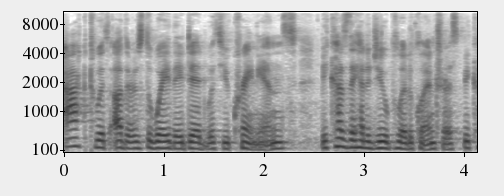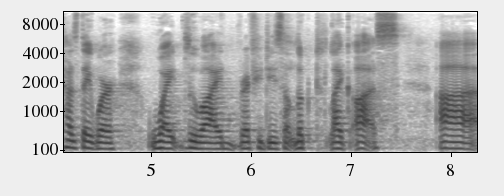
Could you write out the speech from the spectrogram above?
act with others the way they did with Ukrainians because they had a geopolitical interest, because they were white, blue eyed refugees that looked like us. Uh,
